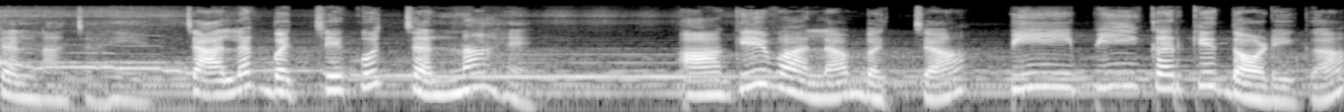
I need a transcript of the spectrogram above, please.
चलना चाहिए। चालक बच्चे को चलना है। आगे वाला बच्चा पी पी करके दौड़ेगा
